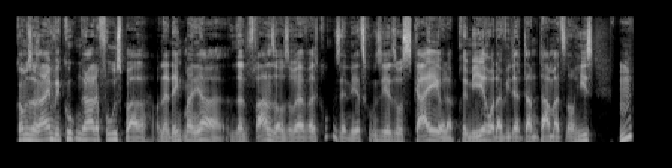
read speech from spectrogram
kommen Sie rein, wir gucken gerade Fußball. Und dann denkt man, ja, und dann fragen sie auch so, was gucken Sie denn? Jetzt gucken Sie hier so Sky oder Premiere oder wie das dann damals noch hieß. Hm?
